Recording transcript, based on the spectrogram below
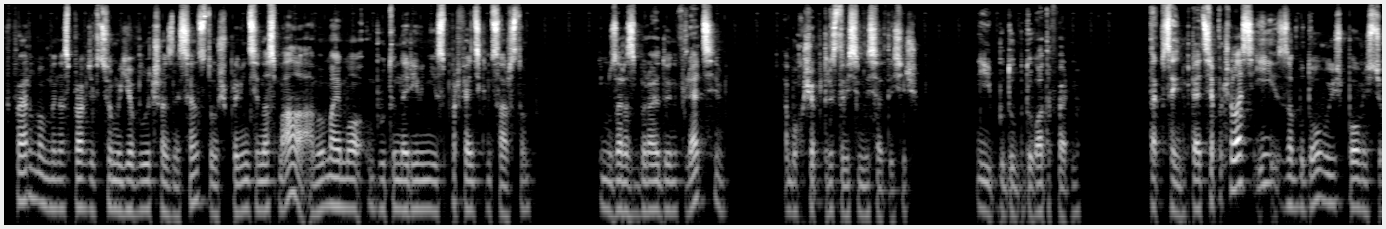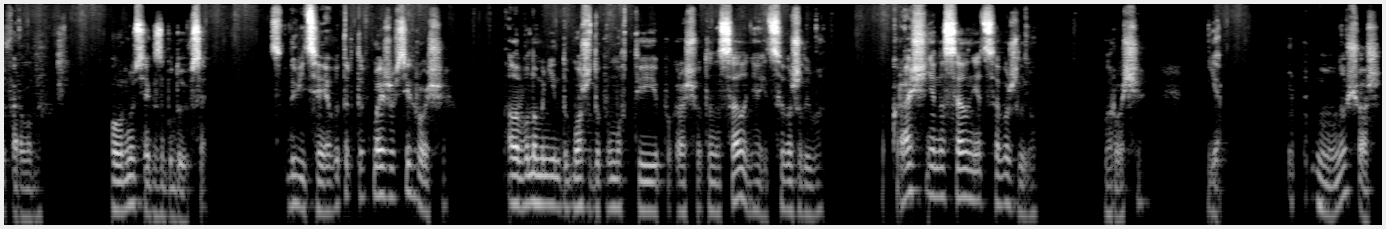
фермами насправді в цьому є величезний сенс, тому що провінції нас мало, а ми маємо бути на рівні з Парфянським царством. Тому зараз збираю до інфляції, або хоча б 380 тисяч, і буду будувати ферми. Так, все, інфляція почалась і забудовуюсь повністю фермами. Повернуся, як забудую все. Дивіться, я витратив майже всі гроші. Але воно мені може допомогти покращувати населення, і це важливо. Покращення населення це важливо. Гроші. Є. Ну що ж,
